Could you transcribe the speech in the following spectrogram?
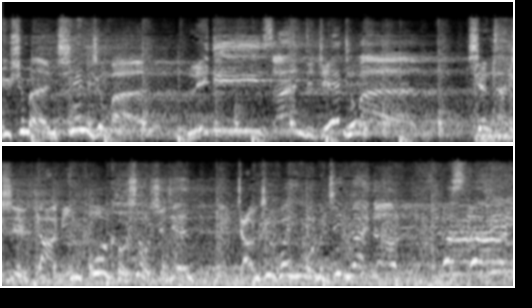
女士们、先生们，Ladies and Gentlemen，现在是大明脱口秀时间，掌声欢迎我们敬爱的大明！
